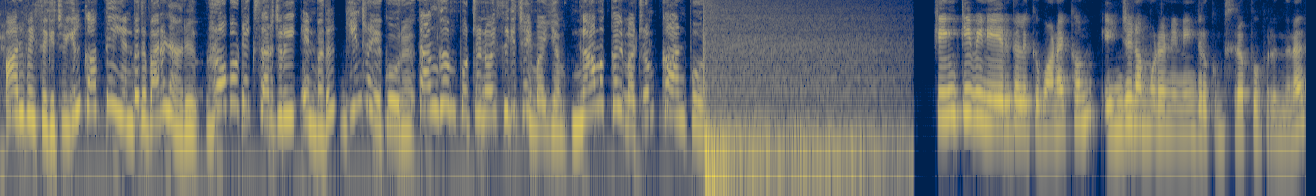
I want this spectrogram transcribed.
அறுவை சிகிச்சையில் கத்தி என்பது வரலாறு. ரோபோட்டிக் சர்ஜரி என்பது இன்றைய கூறு. தங்கம் புற்றுநோய் சிகிச்சை மையம். நாமக்கல் மற்றும் கான்பூர். கிங் டிவி நேயர்களுக்கு வணக்கம். இன்று நம்முடன் இணைந்திருக்கும் சிறப்பு விருந்தினர்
